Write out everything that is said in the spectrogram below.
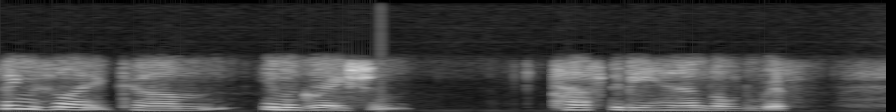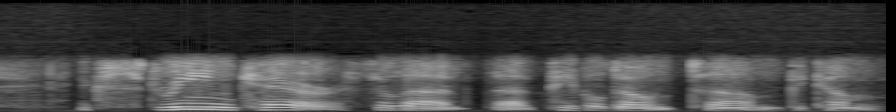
Things like um, immigration have to be handled with extreme care so that, that people don't um, become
